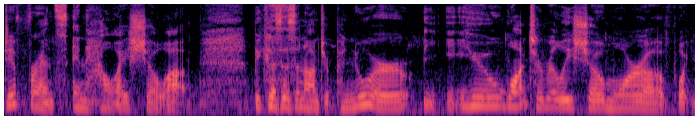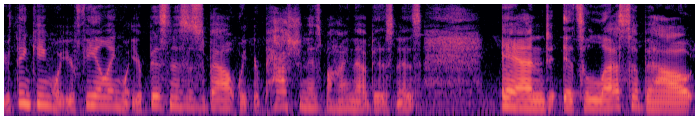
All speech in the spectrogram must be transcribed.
difference in how I show up because as an entrepreneur, you want to really show more of what you're thinking, what you're feeling, what your business is about, what your passion is behind that business. And it's less about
